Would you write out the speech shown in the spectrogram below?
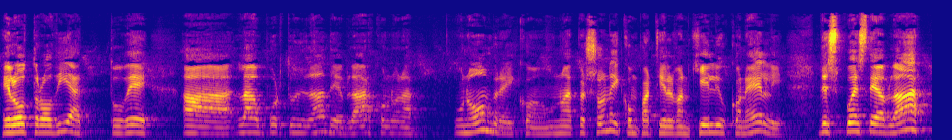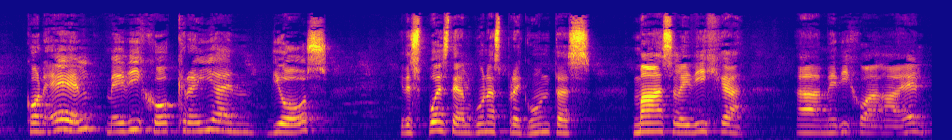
El otro día tuve ah, la oportunidad de hablar con un hombre, con una persona y compartir el Evangelio con él. Y después de hablar con él, me dijo, creía en Dios. Y después de algunas preguntas más, le dije, Ah, me dijo a, él,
